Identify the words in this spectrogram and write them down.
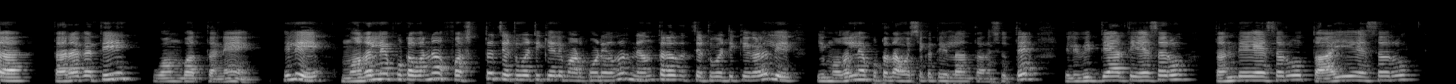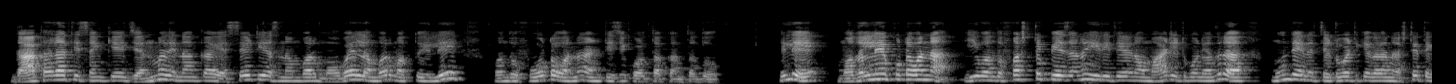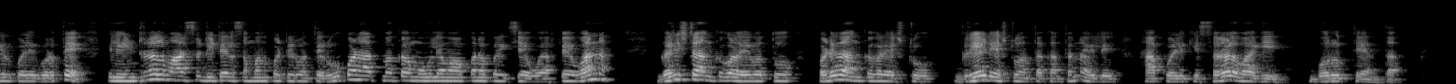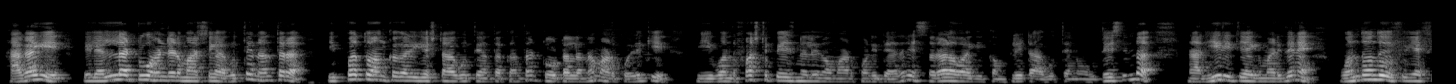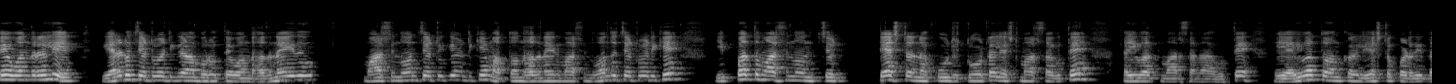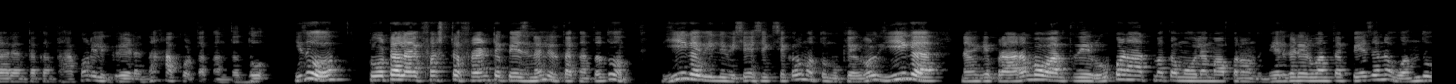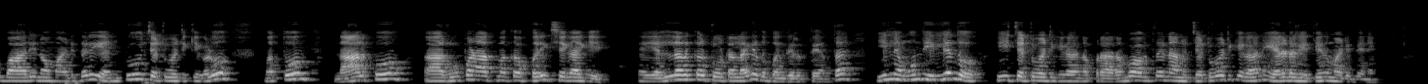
ತರಗತಿ ಒಂಬತ್ತನೇ. ಇಲ್ಲಿ ಮೊದಲನೇ ಪುಟವನ್ನ ಫಸ್ಟ್ ಚಟುವಟಿಕೆಯಲ್ಲಿ ಮಾಡ್ಕೊಂಡಿವಿ ಅಂದ್ರೆ ನಂತರದ ಚಟುವಟಿಕೆಗಳಲ್ಲಿ ಈ ಮೊದಲನೇ ಪುಟದ ಅವಶ್ಯಕತೆ ಇಲ್ಲ ಅಂತ ಅನಿಸುತ್ತೆ. ಇಲ್ಲಿ ವಿದ್ಯಾರ್ಥಿ ಹೆಸರು ತಂದೆಯ ಹೆಸರು ತಾಯಿಯ ಹೆಸರು, ದಾಖಲಾತಿ ಸಂಖ್ಯೆ, ಜನ್ಮ ದಿನಾಂಕ S A T S number mobile number ಮತ್ತು ಇಲ್ಲಿ ಒಂದು ಫೋಟೋವನ್ನ ಅಂಟಿಸಿಕೊಳ್ತಕ್ಕಂಥದ್ದು. ಇಲ್ಲಿ ಮೊದಲನೇ ಪುಟವನ್ನ ಈ ಒಂದು ಫಸ್ಟ್ ಪೇಜ್ ಅನ್ನ ಈ ರೀತಿಯಲ್ಲಿ ನಾವು ಮಾಡಿ ಇಟ್ಕೊಂಡ್ವಿ ಅಂದ್ರೆ ಮುಂದೆ ಏನು ಚಟುವಟಿಕೆಗಳನ್ನ ಅಷ್ಟೇ ತೆಗೆದುಕೊಳ್ಳಿ ಬರುತ್ತೆ. ಇಲ್ಲಿ ಇಂಟರ್ನಲ್ ಮಾರ್ಕ್ಸ್ ಡೀಟೇಲ್ ಸಂಬಂಧಪಟ್ಟಿರುವಂತೆ ರೂಪಣಾತ್ಮಕ ಮೌಲ್ಯಮಾಪನ ಪರೀಕ್ಷೆ ಎಫ್ ಎ ಒನ್ ಗರಿಷ್ಠ ಅಂಕಗಳು ಐವತ್ತು, ಪಡೆದ ಅಂಕಗಳು ಎಷ್ಟು ಗ್ರೇಡ್ ಎಷ್ಟು ಅಂತಕ್ಕಂಥ ನಾವು ಇಲ್ಲಿ ಹಾಕೊಳ್ಳಿಕ್ಕೆ ಸರಳವಾಗಿ ಬರುತ್ತೆ ಅಂತ. ಹಾಗಾಗಿ ಇಲ್ಲೆಲ್ಲ ಟೂ ಹಂಡ್ರೆಡ್ ಮಾರ್ಕ್ಸ್ಗೆ ಆಗುತ್ತೆ. ನಂತರ ಇಪ್ಪತ್ತು ಅಂಕಗಳಿಗೆ ಎಷ್ಟಾಗುತ್ತೆ ಅಂತಕ್ಕಂಥ ಟೋಟಲ್ ಅನ್ನ ಮಾಡ್ಕೊಳ್ಳಿಕ್ಕೆ ಈ ಒಂದು ಫಸ್ಟ್ ಪೇಜ್ನಲ್ಲಿ ನಾವು ಮಾಡ್ಕೊಂಡಿದ್ದೆ ಆದ್ರೆ ಸರಳವಾಗಿ ಕಂಪ್ಲೀಟ್ ಆಗುತ್ತೆ ಅನ್ನೋ ಉದ್ದೇಶದಿಂದ ನಾನು ಈ ರೀತಿಯಾಗಿ ಮಾಡಿದ್ದೇನೆ. ಒಂದೊಂದು ಎಫ್ ಎ ಒಂದರಲ್ಲಿ ಎರಡು ಚಟುವಟಿಕೆಗಳನ್ನ ಬರುತ್ತೆ. ಒಂದು ಹದಿನೈದು ಮಾರ್ಕ್ಸಿಂದ ಒಂದು ಚಟುವಟಿಕೆ, ಮತ್ತೊಂದು ಹದಿನೈದು ಮಾರ್ಕ್ಸಿಂದ ಒಂದು ಚಟುವಟಿಕೆ. ಇಪ್ಪತ್ತು ಮಾರ್ಕ್ಸಿಂದ ಒಂದು ಟೆಸ್ಟ್ ಅನ್ನ ಕೂಡಿ ಟೋಟಲ್ ಎಷ್ಟು ಮಾರ್ಕ್ಸ್ ಆಗುತ್ತೆ? ಐವತ್ತು ಮಾರ್ಕ್ಸ್ ಅನ್ನ ಆಗುತ್ತೆ. ಈ ಐವತ್ತು ಅಂಕಗಳಲ್ಲಿ ಎಷ್ಟು ಪಡೆದಿದ್ದಾರೆ ಅಂತಕ್ಕಂಥ ಹಾಕೊಂಡು ಇಲ್ಲಿ ಗ್ರೇಡ್ ಅನ್ನ ಹಾಕೊಳ್ತಕ್ಕಂಥದ್ದು. ಇದು ಟೋಟಲ್ ಆಗಿ ಫಸ್ಟ್ ಫ್ರಂಟ್ ಪೇಜ್ನಲ್ಲಿ ಇರ್ತಕ್ಕಂಥದ್ದು. ಈಗ ಇಲ್ಲಿ ವಿಷಯ ಶಿಕ್ಷಕರು ಮತ್ತು ಮುಖ್ಯಗಳು ಈಗ ನಮಗೆ ಪ್ರಾರಂಭವಾಗ್ತದೆ ರೂಪಣಾತ್ಮಕ ಮೌಲ್ಯಮಾಪನ ಒಂದು. ಮೇಲ್ಗಡೆ ಇರುವಂತ ಪೇಜ್ ಅನ್ನು ಒಂದು ಬಾರಿ ನಾವು ಮಾಡಿದರೆ ಎಂಟು ಚಟುವಟಿಕೆಗಳು ಮತ್ತು ನಾಲ್ಕು ರೂಪಣಾತ್ಮಕ ಪರೀಕ್ಷೆಗಾಗಿ ಎಲ್ಲದಕ್ಕ ಟೋಟಲ್ ಆಗಿ ಅದು ಬಂದಿರುತ್ತೆ ಅಂತ. ಇಲ್ಲಿ ಮುಂದೆ ಇಲ್ಲಿಂದು ಈ ಚಟುವಟಿಕೆಗಳನ್ನ ಪ್ರಾರಂಭವಾಗುತ್ತದೆ ನಾನು ಚಟುವಟಿಕೆಗಳನ್ನು ಎರಡು ರೀತಿಯಿಂದ ಮಾಡಿದ್ದೇನೆ.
